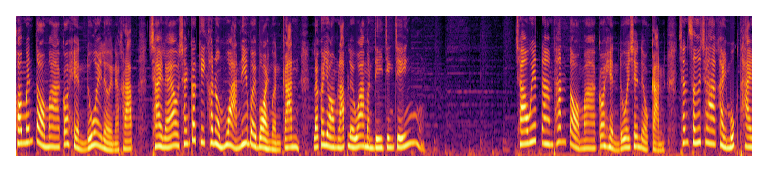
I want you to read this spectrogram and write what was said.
คอมเมนต์ต่อมาก็เห็นด้วยเลยนะครับ ใช่แล้วฉันก็กินขนมหวานนี่บ่อยๆเหมือนกัน แล้วก็ยอมรับเลยว่ามันดีจริง ๆ ชาวเวียดนามท่านต่อมาก็เห็นด้วยเช่นเดียวกัน ฉันซื้อชาไข่มุกไทย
